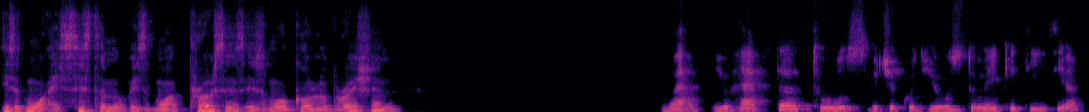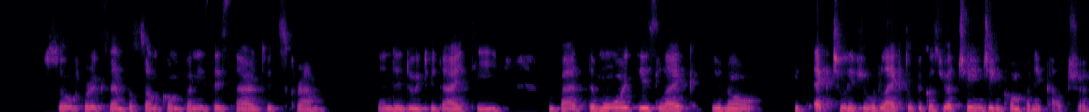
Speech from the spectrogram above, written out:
is it more a system? Is it more a process? Is it more collaboration? Well, you have the tools which you could use to make it easier. So, for example, some companies they start with Scrum and they do it with IT. But the more it is like, you know, it's actually if you would like to, because you are changing company culture.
